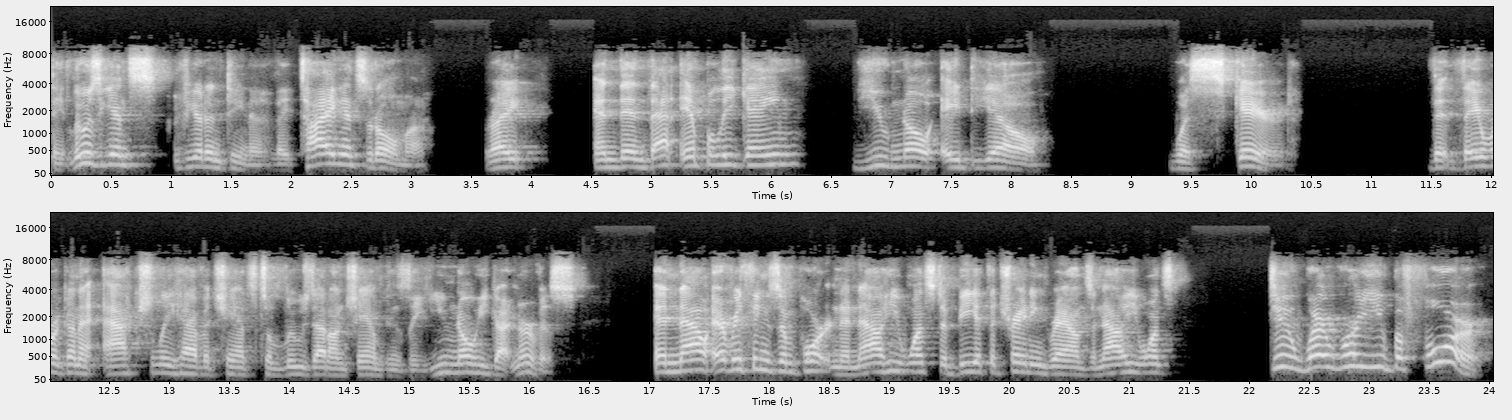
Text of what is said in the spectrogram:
they lose against Fiorentina, they tie against Roma, right? And then that Empoli game, you know ADL was scared that they were going to actually have a chance to lose that on Champions League. You know he got nervous and now everything's important and now he wants to be at the training grounds and now he wants dude where were you before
